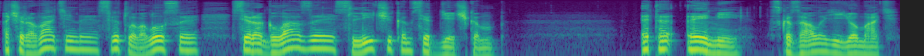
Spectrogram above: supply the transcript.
очаровательная, светловолосая, сероглазая, с личиком-сердечком. «Это Эми», — сказала ее мать.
